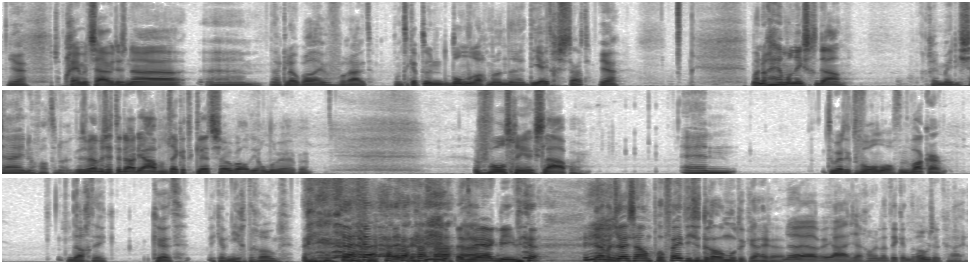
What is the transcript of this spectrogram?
Ja. Dus op een gegeven moment zeiden we dus na... ehm, nou, ik loop wel even vooruit. Want ik heb toen donderdag mijn dieet gestart. Ja. Maar nog helemaal niks gedaan. Geen medicijn of wat dan ook. Dus we zitten daar die avond lekker te kletsen over al die onderwerpen. En vervolgens ging ik slapen. En toen werd ik de volgende ochtend wakker. Toen dacht ik, kut, ik heb niet gedroomd. het werkt niet. ja, want jij zou een profetische droom moeten krijgen. nou ja, ja, hij zei gewoon dat ik een droom zou krijgen.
